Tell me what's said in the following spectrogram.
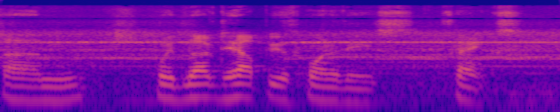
Um, we'd love to help you with one of these. Thanks.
